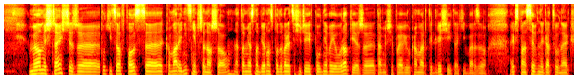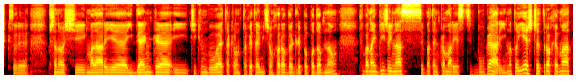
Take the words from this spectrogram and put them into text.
My mamy szczęście, że póki co w Polsce komary nic nie przenoszą, natomiast no, biorąc pod uwagę, co się dzieje w południowej Europie, że tam już się pojawił komar tygrysi, taki bardzo ekspansywny gatunek, który przenosi malarię i dengę i chikungunya, taką trochę tajemniczą chorobę grypopodobną. Chyba najbliżej nas chyba ten komar jest w Bułgarii. No to jeszcze trochę ma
